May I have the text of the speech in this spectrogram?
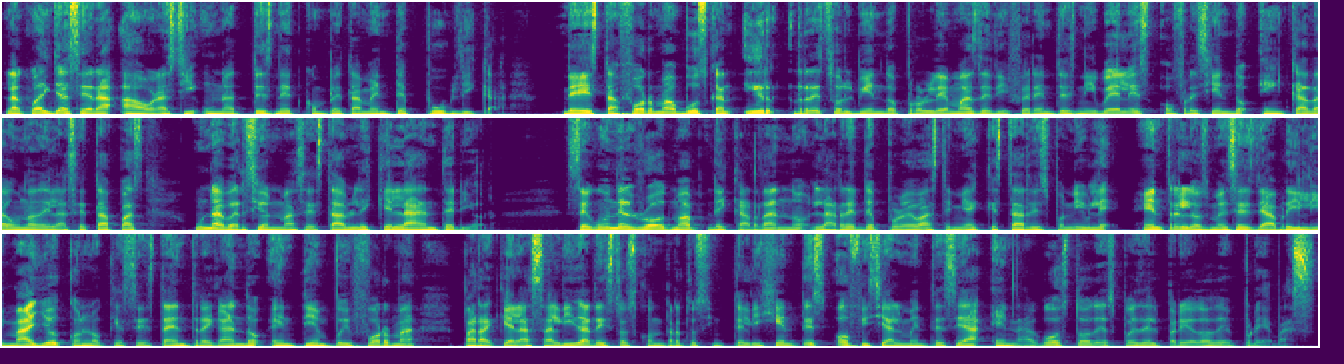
la cual ya será ahora sí una testnet completamente pública. De esta forma buscan ir resolviendo problemas de diferentes niveles, ofreciendo en cada una de las etapas una versión más estable que la anterior. Según el roadmap de Cardano, la red de pruebas tenía que estar disponible entre los meses de abril y mayo, con lo que se está entregando en tiempo y forma para que la salida de estos contratos inteligentes oficialmente sea en agosto después del periodo de pruebas.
